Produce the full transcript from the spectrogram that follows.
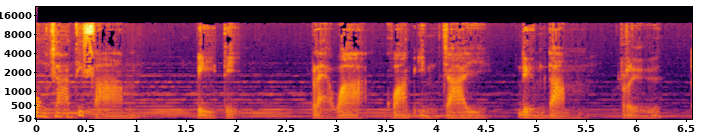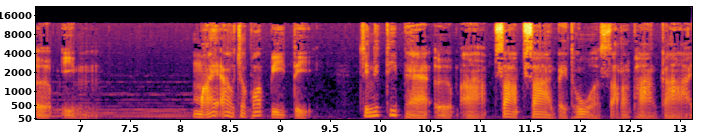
องค์ฌานที่สามปีติ แปลว่า ความอิ่มใจ ดื่มดำ หรือเอิบอิ่ม หมายเอาเฉพาะปีติ ชนิดที่แผ่เอิบอาบซาบซ่านไปทั่วสารพางกาย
